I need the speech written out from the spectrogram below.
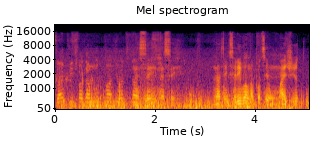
Será que isso vai dar muito mais privatizado? Não sei, não sei. Não, tem que ser igual, não pode ser um mais e outro.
